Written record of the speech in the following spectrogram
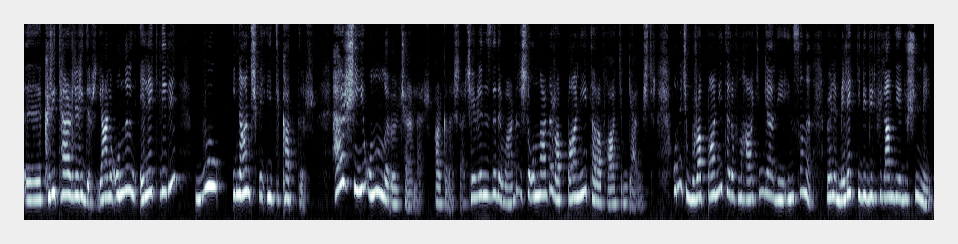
e, kriterleridir. Yani onların elekleri bu inanç ve itikattır. Her şeyi onunla ölçerler arkadaşlar. Çevrenizde de vardır. İşte onlarda Rabbani taraf hakim gelmiştir. Onun için bu Rabbani tarafın hakim geldiği insanı böyle melek gibi bir filan diye düşünmeyin.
